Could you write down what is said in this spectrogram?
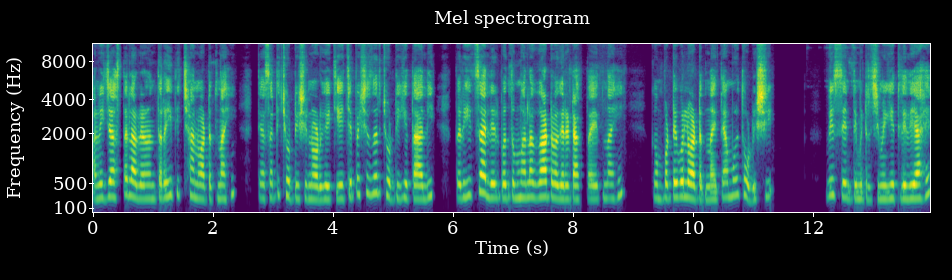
आणि जास्त लावल्यानंतरही ती छान वाटत नाही. त्यासाठी छोटीशी नॉड घ्यायची. याच्यापेक्षा जर छोटी घेता आली तरीही चालेल पण तुम्हाला गाठ वगैरे टाकता येत नाही. कम्फर्टेबल वाटत नाही. त्यामुळे थोडीशी वीस सेंटीमीटरची मी घेतलेली आहे.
